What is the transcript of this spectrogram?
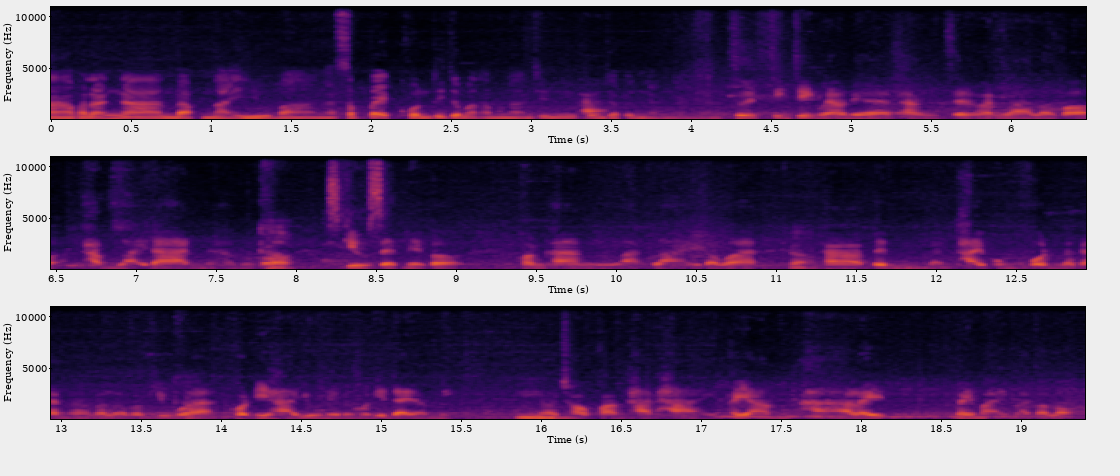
หาพนักงานแบบไหนอยู่บ้างนะสเปคคนที่จะมาทำงานที่นี่ควรจะเป็นยังไงนะคือจริง ๆ แล้วเนี่ยทางเซ็นทรัลพัฒนาเราก็ทำหลายด้านนะครับแล้วก็ครับ skill set เนี่ยก็ค่อนข้างหลากหลาย แต่ว่าครับถ้าเป็นแบบ type ของคนแล้วกันนะก็เราก็คิดว่าคนที่หาอยู่เนี่ยเป็นคนที่ dynamic อืมเราชอบความท้าทาย พยายามหาอะไรใหม่ ๆ มาตลอด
